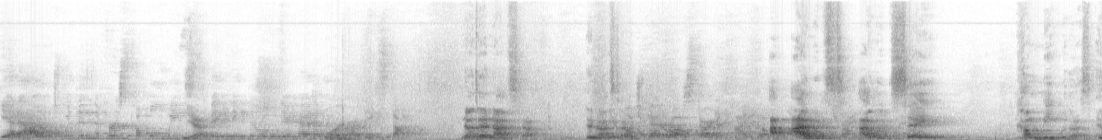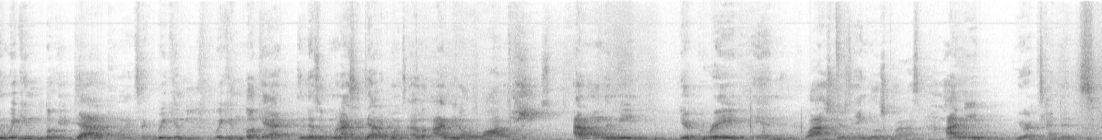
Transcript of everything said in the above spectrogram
get out within the first couple of weeks Yeah. if they think they're over their head, or are they stuck? No, they're not stuck. They're not You're stuck. much better off starting high going I, I would, and trying to I would say, come meet with us, and we can look at data points. Like we can, we can look at, and there's, when I say data points, I, I mean a lot of things. I don't only mean your grade in last year's English class. I mean your attendance.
